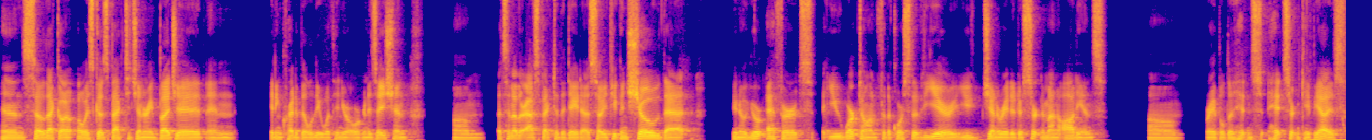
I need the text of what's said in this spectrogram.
And so that go, always goes back to generating budget and getting credibility within your organization. Um, that's another aspect of the data. So if you can show that you know your efforts that you worked on for the course of the year, you generated a certain amount of audience, um, we're able to hit hit certain KPIs.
